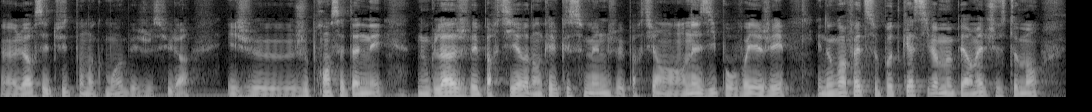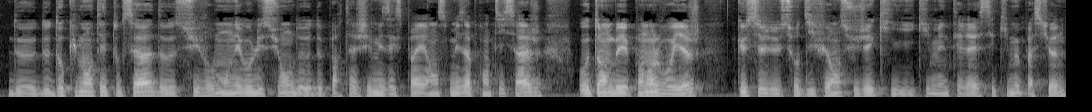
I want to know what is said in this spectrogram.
leurs études pendant que moi, ben, je suis là et je, je prends cette année. Donc là, je vais partir dans quelques semaines, je vais partir en, Asie pour voyager. Et donc en fait, ce podcast, il va me permettre justement de, de documenter tout ça, de suivre mon évolution, de, de partager mes expériences, mes apprentissages, autant ben, pendant le voyage que sur différents sujets qui, qui m'intéressent et qui me passionnent.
